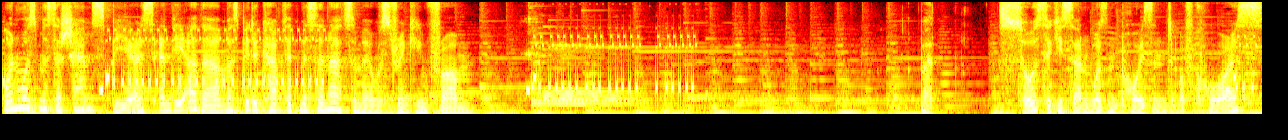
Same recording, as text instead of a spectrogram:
one was Mr. Shamspeare's and the other must be the cup that Mr. Natsume was drinking from. But Soseki-san wasn't poisoned, of course.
